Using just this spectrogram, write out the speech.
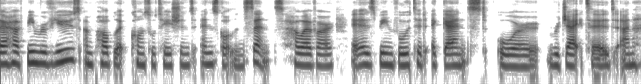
There have been reviews and public consultations in Scotland since. However, it has been voted against or rejected, and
